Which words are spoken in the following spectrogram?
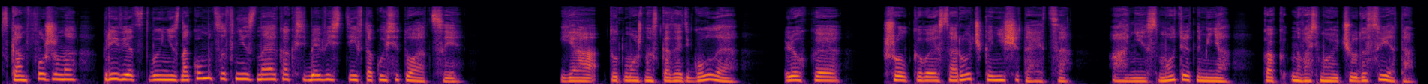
Сконфуженно приветствую незнакомцев, не зная, как себя вести в такой ситуации. Я, тут можно сказать, голая, легкая шелковая сорочка не считается, а они смотрят на меня, как на восьмое чудо света.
